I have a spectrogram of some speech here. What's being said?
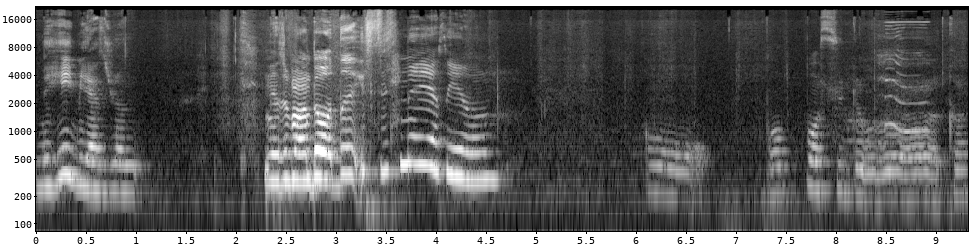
Neyi bir yazıyorum? Ne zaman doğdu istesine yazıyorum. Babası doğarken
